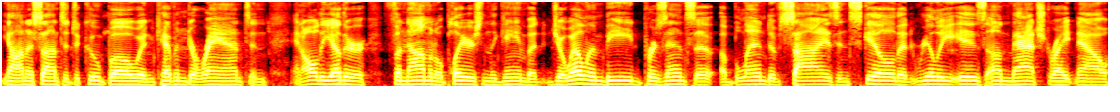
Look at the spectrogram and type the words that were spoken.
Giannis Antetokounmpo and Kevin Durant and, and all the other phenomenal players in the game. But Joel Embiid presents a, a blend of size and skill that really is unmatched right now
